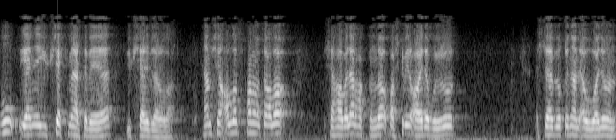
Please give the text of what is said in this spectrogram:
bu, yəni yüksək mərtəbəyə yüksəliblər olar. Həmçinin Allah subhanahu teala səhabələr haqqında başqa bir ayda buyurur Əs-səbiqin əl-əvvəlun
